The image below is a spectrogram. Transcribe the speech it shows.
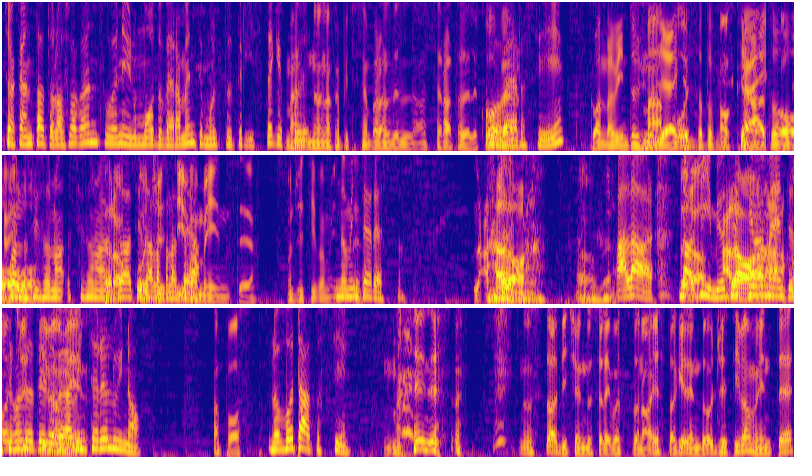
cioè ha cantato la sua canzone in un modo veramente molto triste che Ma poi... non ho capito, stiamo parlando della serata delle cover. Cover, sì, Quando ha vinto Ma Juliet, che è stato fischiato. ok. quando si sono, si sono Però alzati dalla platea. oggettivamente, oggettivamente. Non mi interessa. No, allora, Eh. Vabbè. Allora, no, Però- dimmi, allora, oggettivamente, secondo te doveva oggettivamente- vincere lui? No. A posto. L'ho votato, sì. non sto dicendo se l'hai battuto o no, io sto chiedendo oggettivamente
